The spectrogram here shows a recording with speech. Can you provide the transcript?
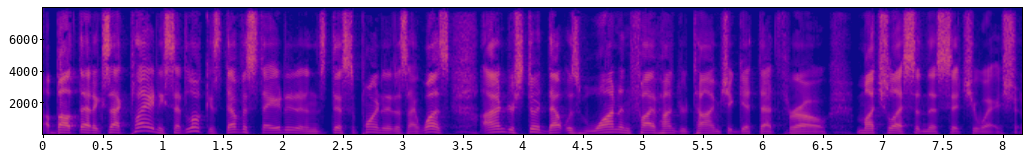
about that exact play, and he said, "Look, as devastated and as disappointed as I was, I understood that was one in five hundred times you get that throw, much less in this situation."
